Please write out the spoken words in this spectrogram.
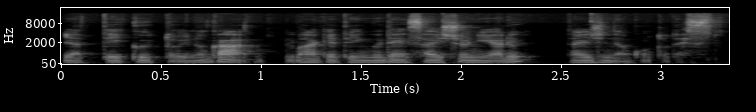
やっていくというのが、マーケティングで最初にやる大事なことです。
